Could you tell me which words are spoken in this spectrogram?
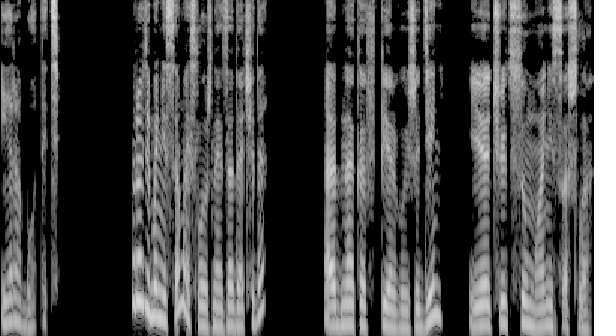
и работать. Вроде бы не самая сложная задача, да? Однако в первый же день я чуть с ума не сошла.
